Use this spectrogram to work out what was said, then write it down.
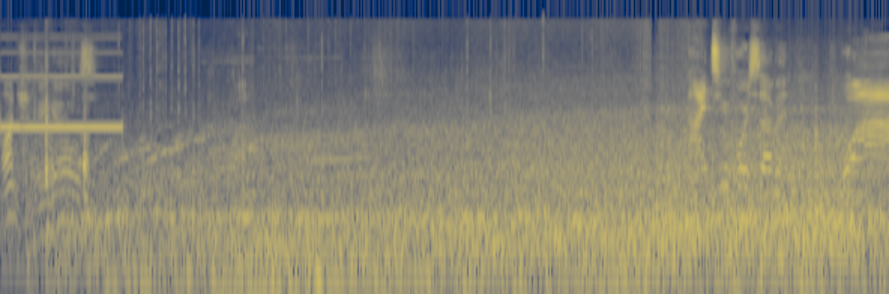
Launch. Here he goes. Nine two four seven. Wow.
